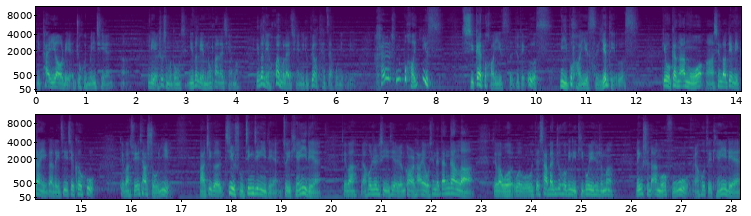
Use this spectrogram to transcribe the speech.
你太要脸就会没钱啊！脸是什么东西？你的脸能换来钱吗？你的脸换不来钱，你就不要太在乎你的脸。还什么不好意思？乞丐不好意思就得饿死，你不好意思也得饿死。给我干个按摩啊！先到店里干一干，累积一些客户。对吧？学一下手艺，把这个技术精进一点，嘴甜一点，对吧？然后认识一些人，告诉他，哎，我现在单干了，对吧？我我我在下班之后给你提供一些什么临时的按摩服务，然后嘴甜一点，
